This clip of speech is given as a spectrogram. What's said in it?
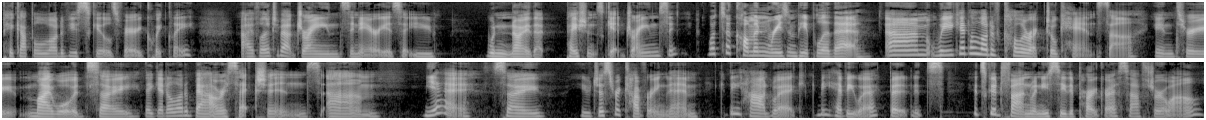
pick up a lot of your skills very quickly. I've learnt about drains in areas that you wouldn't know that patients get drains in. What's a common reason people are there? Um, we get a lot of colorectal cancer in through my ward, so they get a lot of bowel resections. Um, yeah, so you're just recovering them. It can be hard work, it can be heavy work, but it's it's good fun when you see the progress after a while.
